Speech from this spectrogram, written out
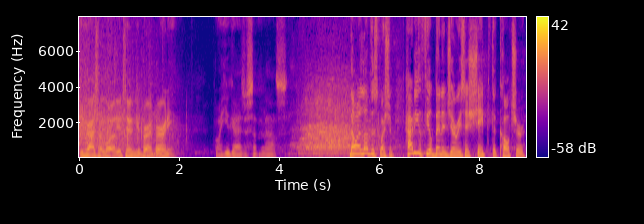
You guys are loyal. You too? You're Bernie. Boy, you guys are something else. now, I love this question. How do you feel Ben and Jerry's has shaped the culture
